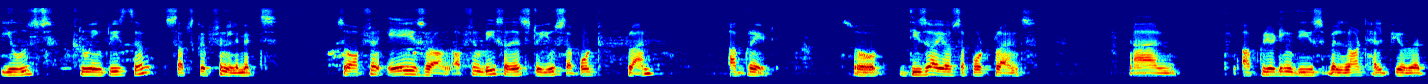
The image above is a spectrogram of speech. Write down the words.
used to increase the subscription limits. So option A is wrong. Option B suggests to use support plan upgrade. So these are your support plans and upgrading these will not help you with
